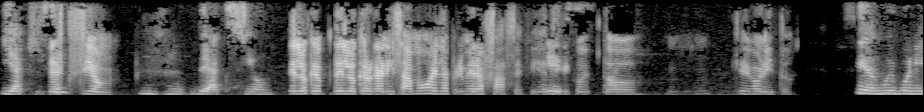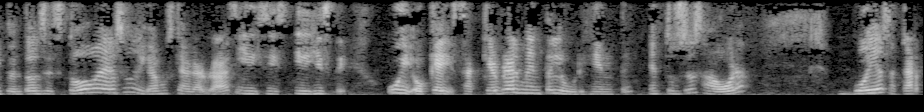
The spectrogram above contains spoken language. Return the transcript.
Y aquí de acción. De acción. De lo que de lo que organizamos en la primera fase, fíjate que todo. Qué bonito. Sí, es muy bonito. Entonces, todo eso, digamos que agarras y, y dijiste, uy, ok, saqué realmente lo urgente, entonces ahora voy a sacar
